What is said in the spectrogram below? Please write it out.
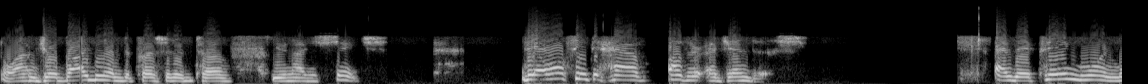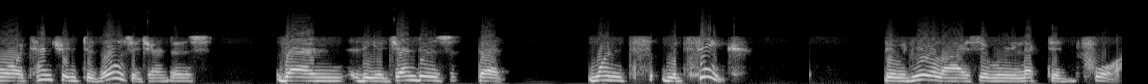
Or I'm Joe Biden, I'm the president of the United States. They all seem to have other agendas. And they're paying more and more attention to those agendas than the agendas that one th- would think they would realize they were elected for.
